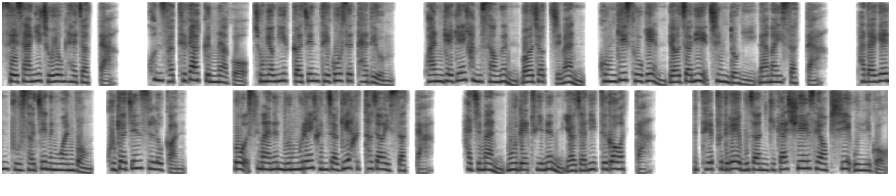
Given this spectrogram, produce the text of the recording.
세상이 조용해졌다. 콘서트가 끝나고 조명이 꺼진 대구 스타디움. 관객의 함성은 멎었지만 공기 속엔 여전히 진동이 남아있었다. 바닥엔 부서진 응원봉, 구겨진 슬로건, 또 수많은 눈물의 흔적이 흩어져 있었다. 하지만 무대 뒤는 여전히 뜨거웠다. 스태프들의 무전기가 쉴 새 없이 울리고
